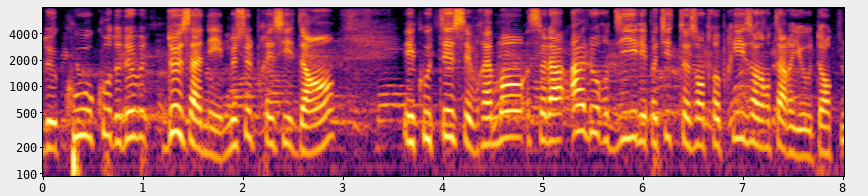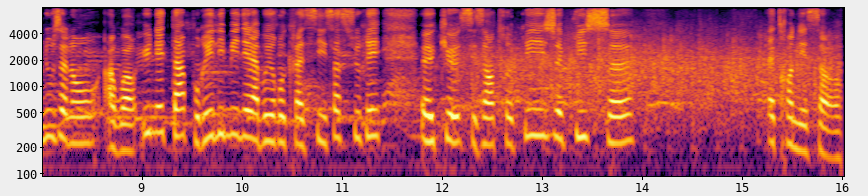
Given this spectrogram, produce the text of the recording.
de coûts au cours de deux années. Monsieur le Président, Écoutez, c'est vraiment, cela alourdit les petites entreprises en Ontario. Donc, nous allons avoir une étape pour éliminer la bureaucratie et s'assurer euh, que ces entreprises puissent euh, être en essor.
